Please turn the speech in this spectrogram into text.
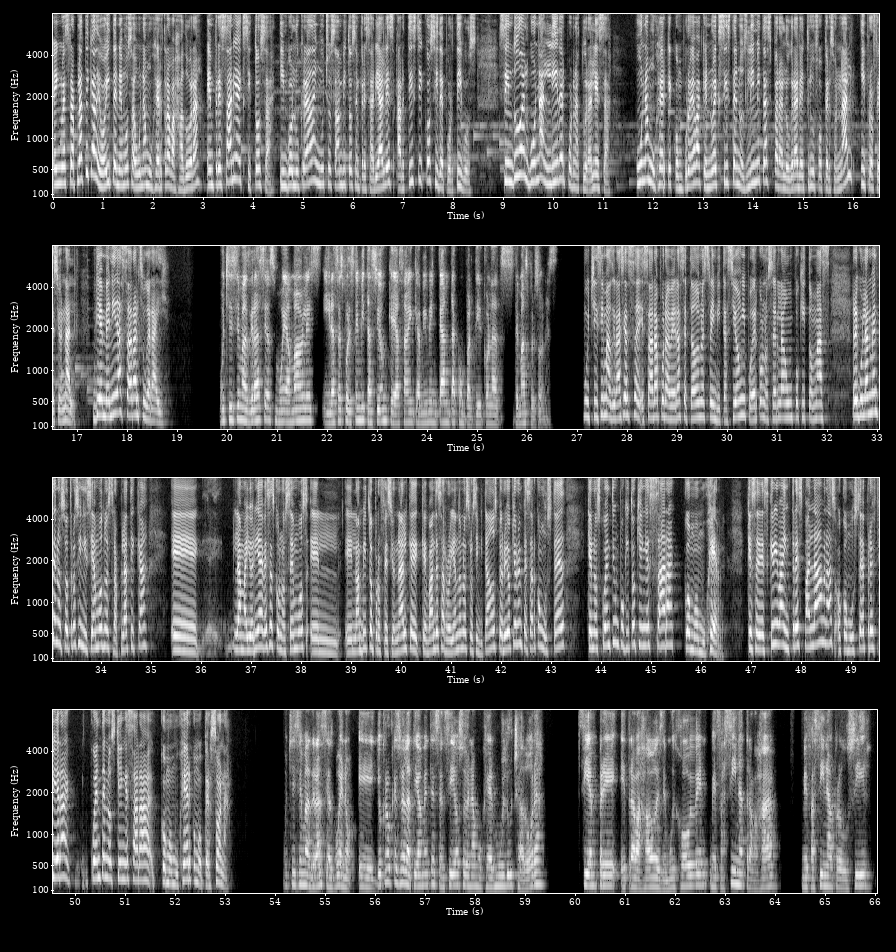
En nuestra plática de hoy tenemos a una mujer trabajadora, empresaria exitosa, involucrada en muchos ámbitos empresariales, artísticos y deportivos. Sin duda alguna, líder por naturaleza. Una mujer que comprueba que no existen los límites para lograr el triunfo personal y profesional. Bienvenida Sara Alzugaray. Muchísimas gracias, muy amables y gracias por esta invitación que ya saben que a mí me encanta compartir con las demás personas. Muchísimas gracias, eh, Sara, por haber aceptado nuestra invitación y poder conocerla un poquito más. Regularmente nosotros iniciamos nuestra plática. Eh, la mayoría de veces conocemos el, ámbito profesional que, van desarrollando nuestros invitados, pero yo quiero empezar con usted, que nos cuente un poquito quién es Sara como mujer, que se describa en tres palabras o como usted prefiera, cuéntenos quién es Sara como mujer, como persona. Muchísimas gracias. Bueno, eh, yo creo que es relativamente sencillo. Soy una mujer muy luchadora. Siempre he trabajado desde muy joven. Me fascina trabajar, me fascina producir.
